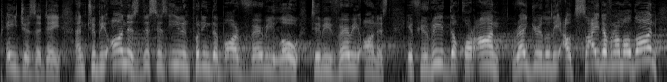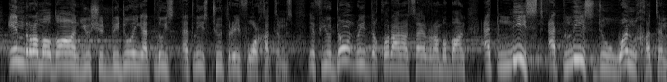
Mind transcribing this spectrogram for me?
pages a day. And to be honest, this is even putting the bar very low, to be very honest. If you read the Quran regularly outside of Ramadan, in Ramadan you should be doing at least at least two, three, four khatams. If you don't read the Quran outside of Ramadan, at least, at least do one khatam.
